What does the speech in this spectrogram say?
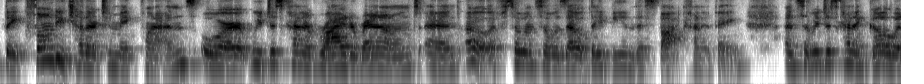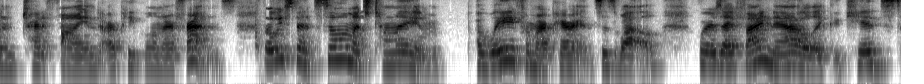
they phoned each other to make plans or we just kind of ride around and oh if so and so was out they'd be in this spot kind of thing. And so we just kind of go and try to find our people and our friends. But we spent so much time away from our parents as well. Whereas i find now like kids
